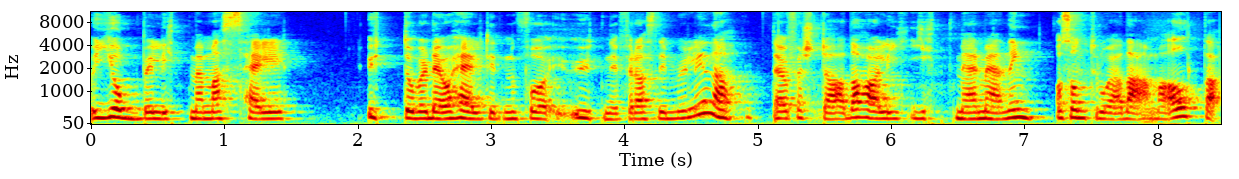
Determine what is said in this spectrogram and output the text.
Og jobbe litt med meg selv utover det å hele tiden få utenifra stimuli. da. Det er jo først da det har gitt mer mening. Og sånn tror jeg det er med alt. da.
